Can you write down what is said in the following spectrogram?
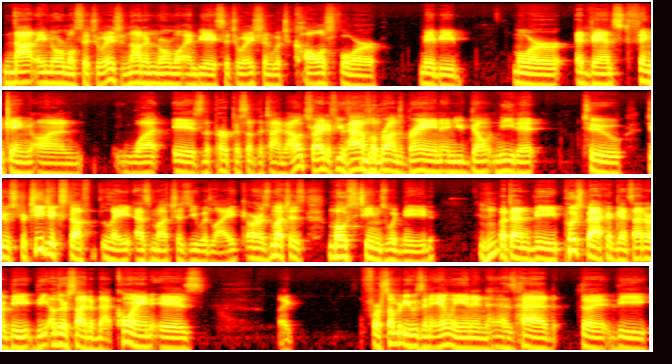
not a normal situation, not a normal NBA situation, which calls for maybe more advanced thinking on what is the purpose of the timeouts, right? If you have Mhm. LeBron's brain and you don't need it to do strategic stuff late as much as you would like, or as much as most teams would need. Mhm. But then the pushback against that, or the the other side of that coin, is like for somebody who's an alien and has had the the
